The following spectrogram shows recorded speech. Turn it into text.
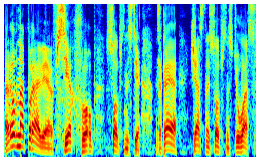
равноправие всех форм собственности. Какая частная собственность у вас?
